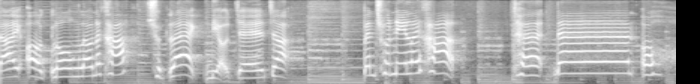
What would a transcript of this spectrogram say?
ได้ออกลงแล้วนะคะ ชุดแรกเดี๋ยวเจ๊จะ เป็นชุดนี้เลยค่ะแทแดนโอ้โห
